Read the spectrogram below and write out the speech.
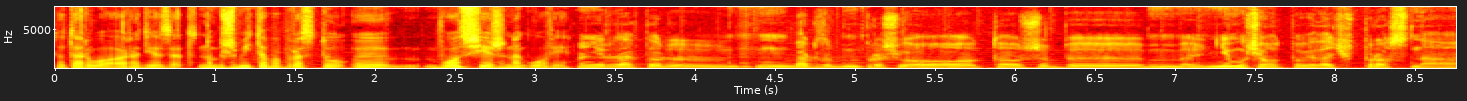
dotarło Radio Z. No brzmi to po prostu, y, włos się jeży na głowie. Panie redaktor, m, bardzo bym prosił o to, żeby m, nie musiał odpowiadać wprost na e,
